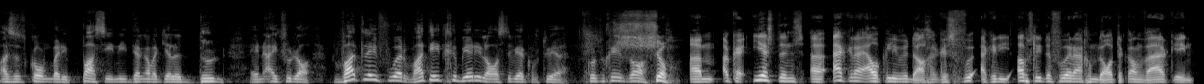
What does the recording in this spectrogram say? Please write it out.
as dit kom by die passie en die dinge wat jy doen en uitvoer daar. Wat lê voor? Wat het gebeur die laaste week of twee? Kom ons begin daar. Sjoe. Ehm um, okay, eerstens uh, ek ry elke liewe dag. Ek is ek het die absolute voorreg om daar te kan werk en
